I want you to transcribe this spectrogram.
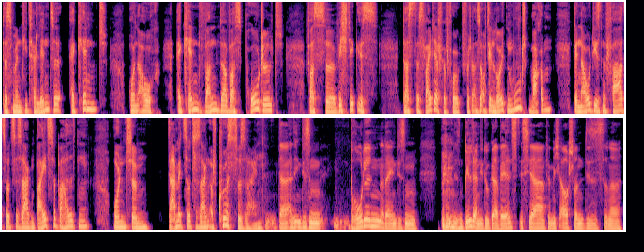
dass man die Talente erkennt und auch erkennt, wann da was brodelt, was äh, wichtig ist, dass das weiterverfolgt wird. Also auch den Leuten Mut machen, genau diesen Pfad sozusagen beizubehalten und ähm, damit sozusagen auf Kurs zu sein. Da, also in diesem Brodeln oder in diesem diesen Bildern, die du da wählst, ist ja für mich auch schon dieses so eine,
